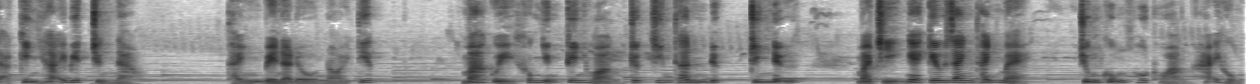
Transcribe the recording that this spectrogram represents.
đã kinh hãi biết chừng nào. Thánh benado nói tiếp, ma quỷ không những kinh hoàng trước chính thân đức trinh nữ, mà chỉ nghe kêu danh thánh mẹ, chúng cũng hốt hoảng hãi hùng.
